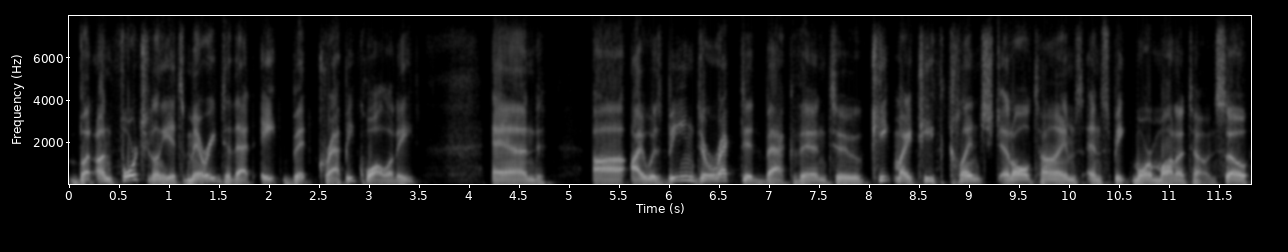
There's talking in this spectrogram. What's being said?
but unfortunately, it's married to that 8-bit crappy quality, and uh, I was being directed back then to keep my teeth clenched at all times and speak more monotone. So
